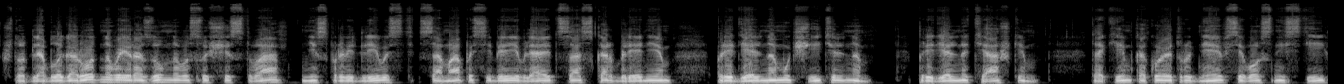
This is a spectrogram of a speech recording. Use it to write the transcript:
что для благородного и разумного существа несправедливость сама по себе является оскорблением предельно мучительным, предельно тяжким, таким, какое труднее всего снести,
